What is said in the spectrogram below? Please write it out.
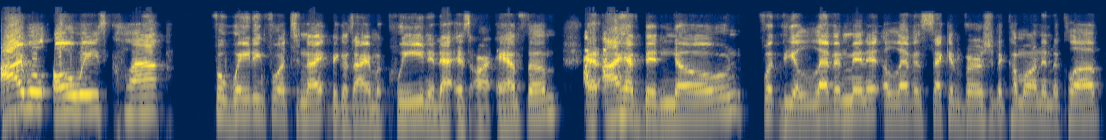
I will always clap for waiting for tonight because I am a queen and that is our anthem. And I have been known for the 11 minute, 11 second version to come on in the club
